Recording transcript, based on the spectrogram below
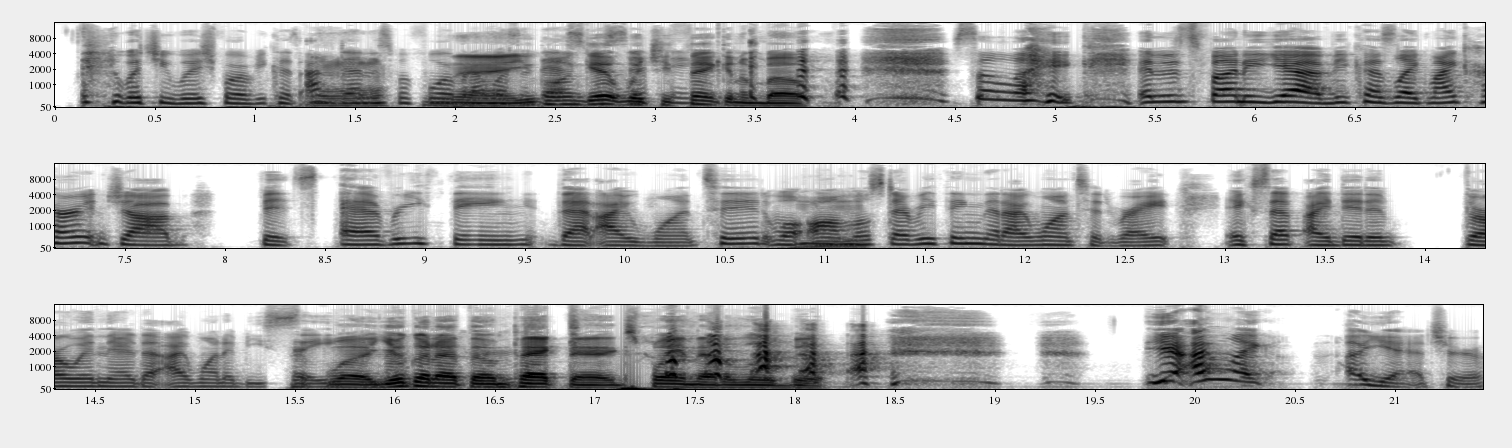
what you wish for because i've done this before but I Yeah, wasn't you're gonna get what you're thinking about. so like and it's funny yeah because like my current job fits everything that i wanted. Well Mhm. almost everything that i wanted right? Except i didn't throw in there that i want to be safe well, you're gonna have to unpack that, explain that a little bit. yeah i'm like oh yeah true.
